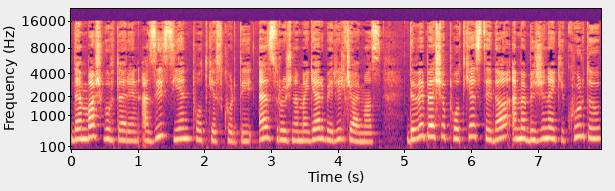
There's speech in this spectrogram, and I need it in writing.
Dembaş guhdarên ezîz yên Podcast Kurdî, ez rojnameger Berîl Caymaz. Di vê beşa podcastê de em ê bi jinekî kurd û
